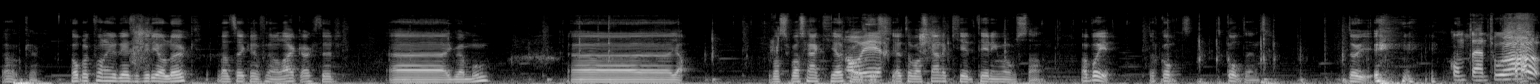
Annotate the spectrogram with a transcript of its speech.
Oh, oké. Hopelijk vonden jullie deze video leuk. Laat zeker even een like achter. Eh, ik ben moe. Eh, ja. Het was waarschijnlijk heel koud, dus je hebt er waarschijnlijk geen tering van verstaan. Maar boeien, er komt content. Doei. Content. Wow!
